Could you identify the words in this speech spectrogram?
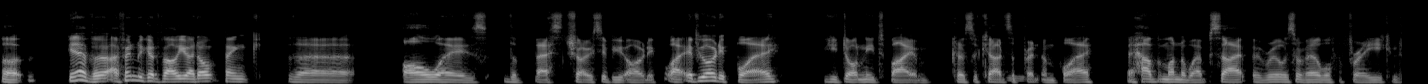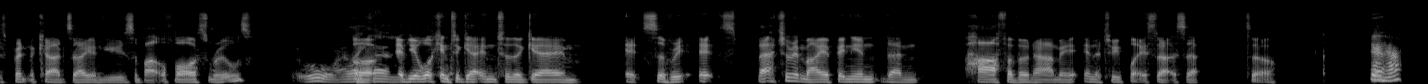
But yeah, the, I think the good value. I don't think the always the best choice if you already like if you already play, you don't need to buy them because the cards are Mm. print and play. They have them on the website. The rules are available for free. You can just print the cards out and use the Battle Force rules. Ooh, I like But that. if you're looking to get into the game, it's a re- it's better in my opinion than half of an army in a two player starter set. So yeah. Half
